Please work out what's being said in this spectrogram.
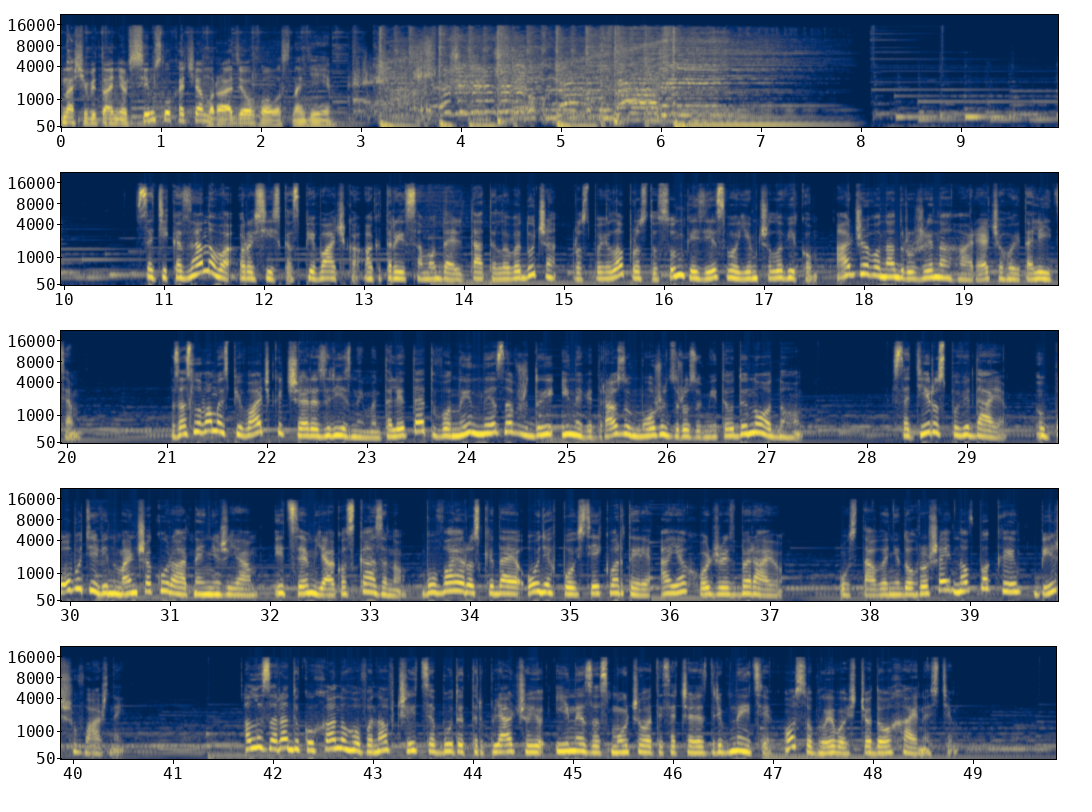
Наші вітання всім слухачам Радіо Голос Надії. Саті Казанова, російська співачка, актриса, модель та телеведуча, розповіла про стосунки зі своїм чоловіком, адже вона дружина гарячого італійця. За словами співачки, через різний менталітет вони не завжди і не відразу можуть зрозуміти один одного. Саті розповідає. У побуті він менш акуратний, ніж я, і це м'яко сказано. Буває, розкидає одяг по всій квартирі, а я ходжу і збираю. У ставленні до грошей, навпаки, більш уважний. Але заради коханого вона вчиться бути терплячою і не засмучуватися через дрібниці, особливо щодо охайності.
